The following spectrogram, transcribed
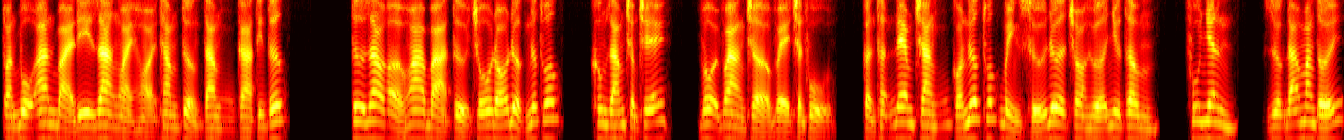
toàn bộ an bài đi ra ngoài hỏi thăm tưởng tam ca tin tức. Tư giao ở hoa bà tử chỗ đó được nước thuốc, không dám chậm trễ, vội vàng trở về trần phủ, cẩn thận đem trang có nước thuốc bình xứ đưa cho hứa như tâm, phu nhân, dược đã mang tới,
